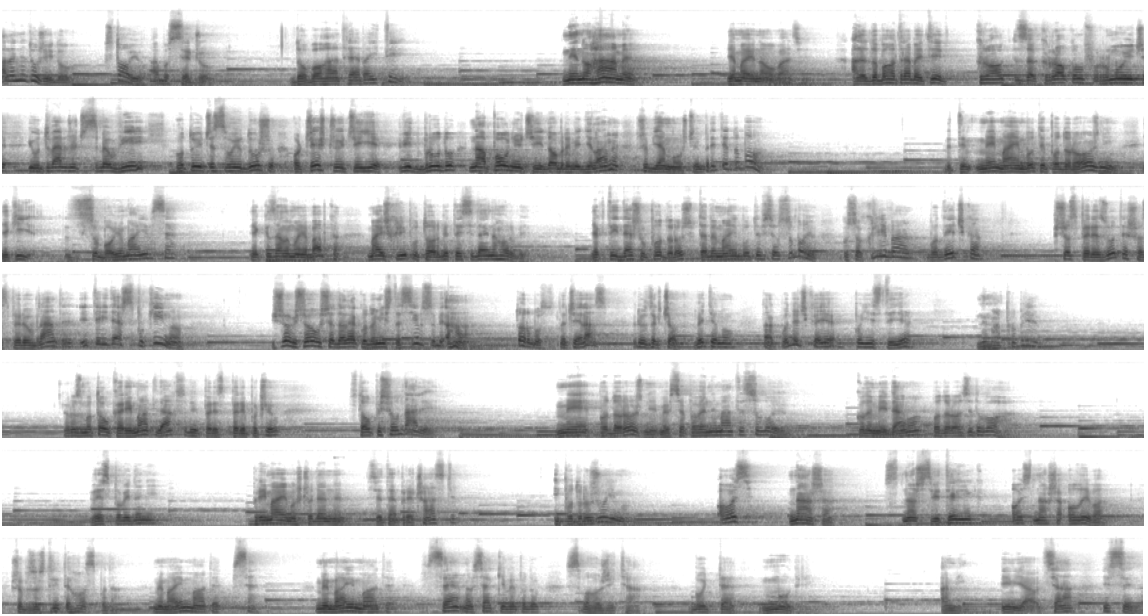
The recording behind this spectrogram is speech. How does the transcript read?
але не дуже йду. Стою або сиджу. До Бога треба йти. Не ногами, я маю на увазі, але до Бога треба йти крок за кроком, формуючи і утверджуючи себе в вірі, готуючи свою душу, очищуючи її від бруду, наповнюючи її добрими ділами, щоб я мав ще прийти до Бога. Ми маємо бути подорожнім, який з собою має все. Як казала моя бабка, маєш хліб у торбі, й сідай на горбі. Як ти йдеш у подорож, в тебе має бути все з собою. Кусок хліба, водичка, щось перезути, щось переобрати, і ти йдеш спокійно. Ішов, йшов ще далеко до міста, сів собі, ага, торбу на чий раз, рюкзачок витягнув. Так, водичка є, поїсти є. Нема проблем. Розмотав карімат, ляг собі, перепочив, стов пішов далі. Ми подорожні, ми все повинні мати з собою, коли ми йдемо по дорозі до Бога. Висповідані, приймаємо щоденне святе причастя і подорожуємо. Ось наша, наш світильник, ось наша олива, щоб зустріти Господа. Ми маємо мати все. Ми маємо мати все на всякий випадок свого життя. Будьте мудрі. Амінь. Ім'я Отця і Сина,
